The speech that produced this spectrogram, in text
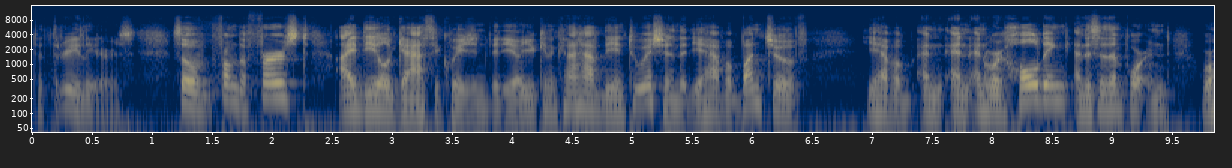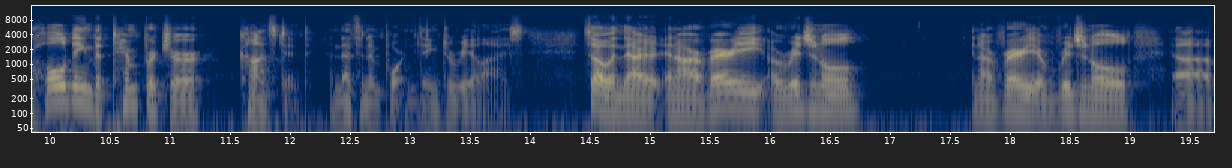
To 3 liters. So from the first ideal gas equation video, you can kind of have the intuition that you have a bunch of you have a and, and, and we're holding, and this is important, we're holding the temperature constant. And that's an important thing to realize. So in our in our very original in our very original uh,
